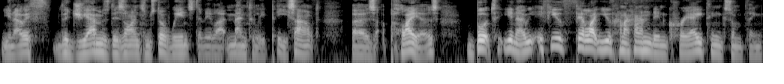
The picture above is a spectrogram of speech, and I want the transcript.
you know, if the GMs design some stuff, we instantly like mentally peace out as players. But, you know, if you feel like you've had a hand in creating something,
